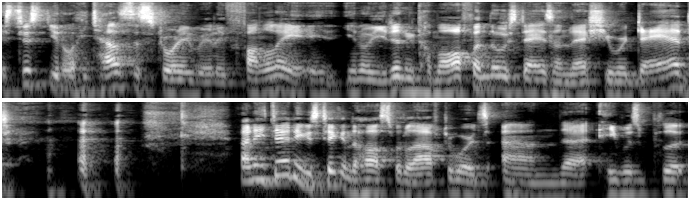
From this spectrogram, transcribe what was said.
it's just you know he tells the story really funnily you know you didn't come off in those days unless you were dead and he did. He was taken to hospital afterwards, and uh, he was put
